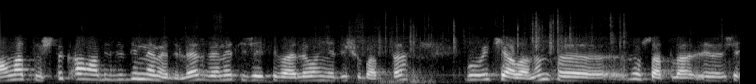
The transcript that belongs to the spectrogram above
anlatmıştık ama bizi dinlemediler ve netice itibariyle 17 Şubat'ta bu iki alanın e, ruhsatla e, şey,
